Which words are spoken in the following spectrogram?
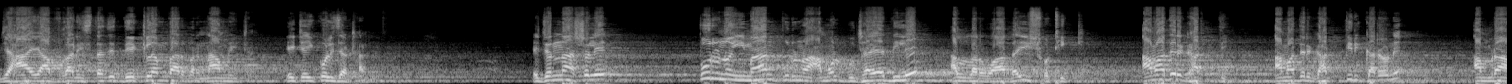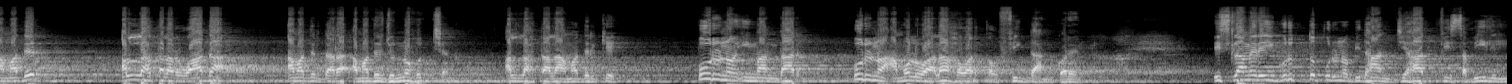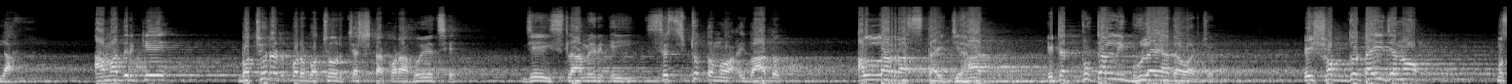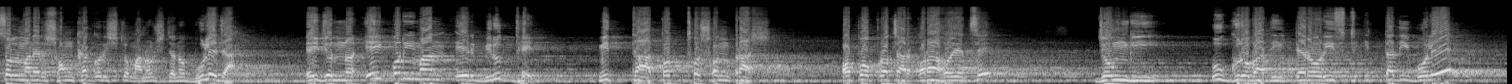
যে হাই আফগানিস্তান যে দেখলাম বারবার, নাম এইটা। এইটাই কলিজা ঠান্ডা এই জন্য আসলে পূর্ণ ইমান পূর্ণ আমল বুঝাইয়া দিলে আল্লাহর ওয়াদাই সঠিক। আমাদের ঘাটতি, আমাদের ঘাটতির কারণে আমরা আমাদের আল্লাহ তালার ওয়াদা আমাদের দ্বারা, আমাদের জন্য হচ্ছে না। আল্লাহ তালা আমাদেরকে পূর্ণ ইমানদার পূর্ণ আমলওয়ালা হওয়ার তৌফিক দান করেন। ইসলামের এই গুরুত্বপূর্ণ বিধান জিহাদ ফি সাবিল্লাহ আমাদেরকে বছরের পর বছর চেষ্টা করা হয়েছে যে ইসলামের এই শ্রেষ্ঠতম ইবাদত আল্লাহর রাস্তায় জেহাদ, এটা টোটালি ভুলাইয়া দেওয়ার জন্য। এই শব্দটাই যেন মুসলমানের সংখ্যাগরিষ্ঠ মানুষ যেন ভুলে যায়, এই জন্য এই পরিমাণ এর বিরুদ্ধে মিথ্যা, তথ্য সন্ত্রাস অপপ্রচার করা হয়েছে। জঙ্গি, উগ্রবাদী টেরোরিস্ট ইত্যাদি বলে,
